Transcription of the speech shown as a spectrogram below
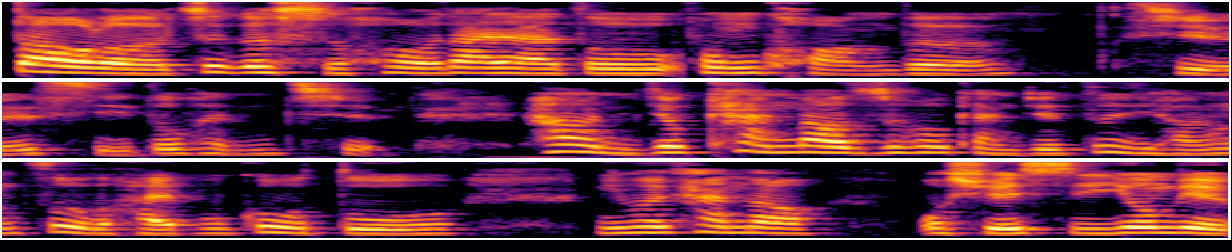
到了这个时候，大家都疯狂的。学习都很卷，然后你就看到之后，感觉自己好像做的还不够多。你会看到我学习又没有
